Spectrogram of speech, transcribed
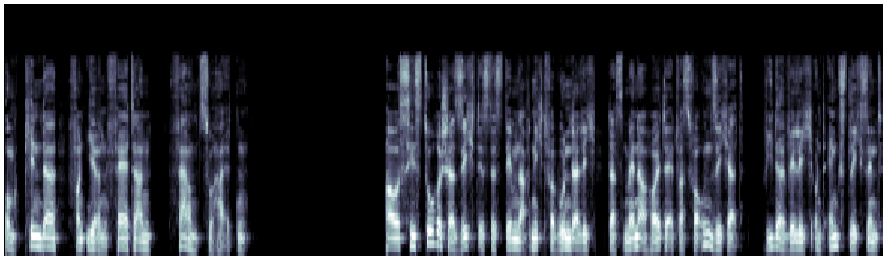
um Kinder von ihren Vätern fernzuhalten. Aus historischer Sicht ist es demnach nicht verwunderlich, dass Männer heute etwas verunsichert, widerwillig und ängstlich sind,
